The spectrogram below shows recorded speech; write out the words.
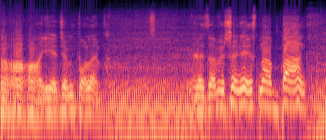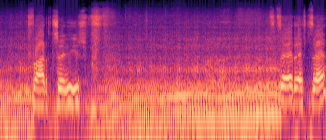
No, o, o, jedziemy polem. Zawieszenie jest na bank twardsze niż w, w CRFC.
